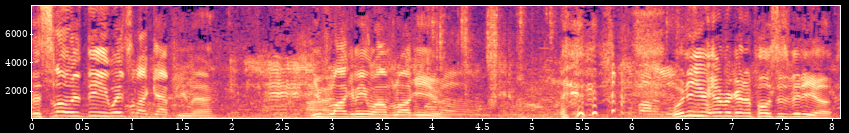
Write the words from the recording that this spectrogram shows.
The slowest DE. Wait till I gap you, man. You vlogging me while I'm vlogging you. when are you ever gonna post this video?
